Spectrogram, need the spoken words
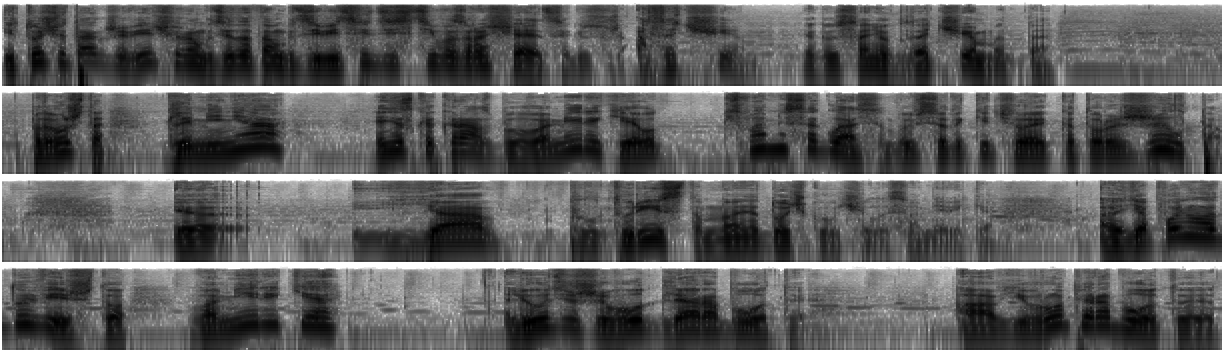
и точно так же вечером где-то там к 9-10 возвращается. Я говорю, слушай, а зачем? Я говорю, Санек, зачем это? Потому что для меня, я несколько раз был в Америке, я вот с вами согласен, вы все-таки человек, который жил там. Э, я был туристом, но моя дочка училась в Америке. А я понял одну вещь, что в Америке люди живут для работы, а в Европе работают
